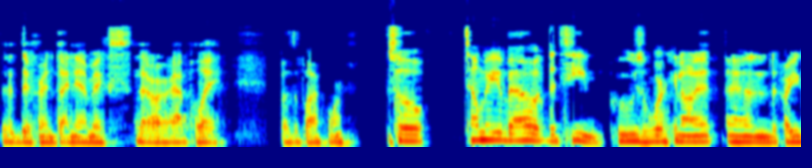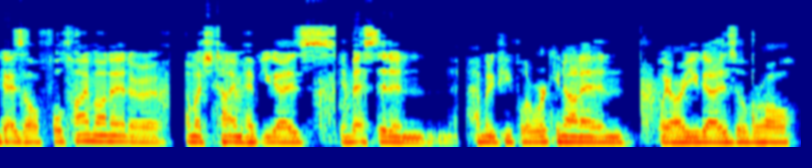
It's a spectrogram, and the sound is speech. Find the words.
the different dynamics that are at play of the platform. So tell me about the team. Who's working on it? And are you guys all full time on it? Or how much time have you guys invested in? How many people are working on it? And where are you guys overall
